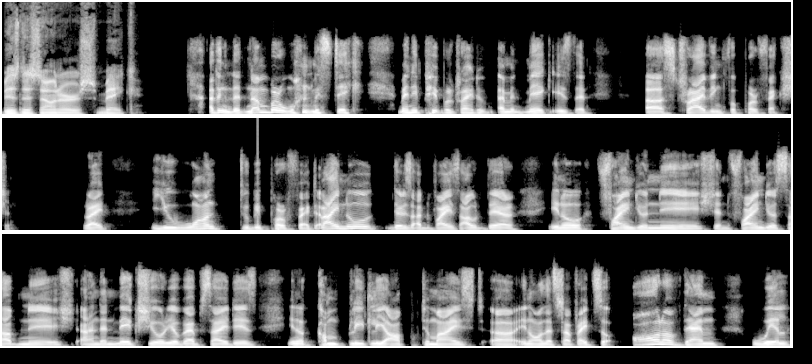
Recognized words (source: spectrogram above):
business owners make? I think the number one mistake many people try to, I mean, make is that uh, striving for perfection, right? You want to be perfect. And I know there's advice out there, you know, find your niche and find your sub niche and then make sure your website is, you know, completely optimized uh, in all that stuff, right? So all of them will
